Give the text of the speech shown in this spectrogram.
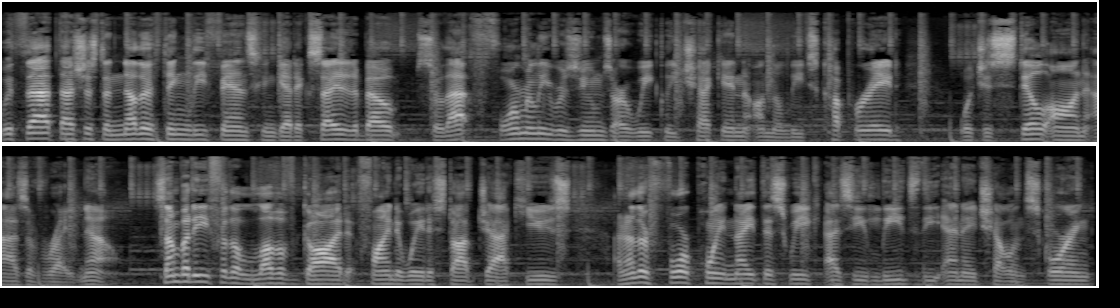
With that, that's just another thing Leaf fans can get excited about, so that formally resumes our weekly check in on the Leafs Cup Parade, which is still on as of right now. Somebody, for the love of God, find a way to stop Jack Hughes. Another four point night this week as he leads the NHL in scoring.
